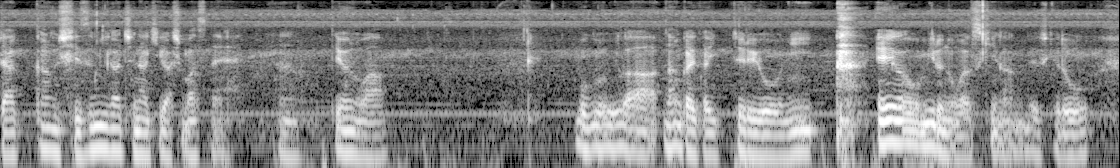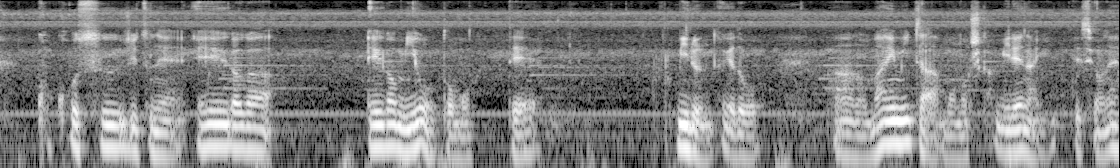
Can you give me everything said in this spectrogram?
若干沈みがちな気がしますね、うん、っていうのは僕が何回か言ってるように 映画を見るのが好きなんですけどここ数日ね映画が映画を見ようと思って見るんだけどあの前見たものしか見れないんですよね。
